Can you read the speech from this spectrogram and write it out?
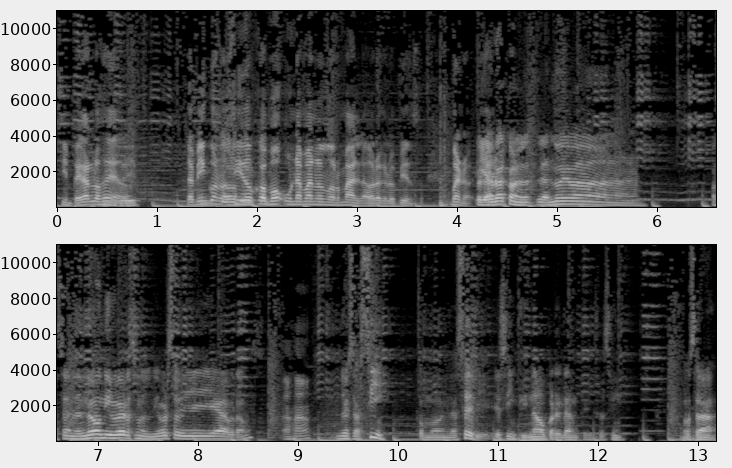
sin pegar los dedos. También conocido como una mano normal, ahora que lo pienso. Bueno, Pero ya. ahora con la nueva... O sea, en el nuevo universo, en el universo de J.J. Abrams, Ajá. no es así, como en la serie, es inclinado para adelante, es así. O sea,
